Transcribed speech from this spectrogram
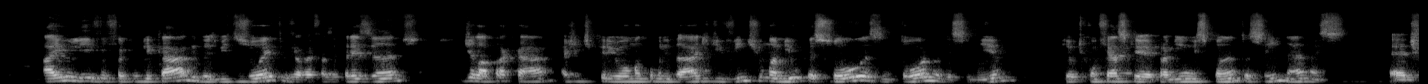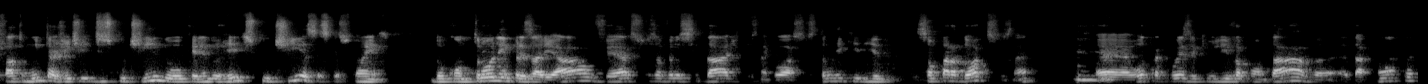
Aí o livro foi publicado em 2018, já vai fazer três anos. De lá para cá, a gente criou uma comunidade de 21 mil pessoas em torno desse livro, que eu te confesso que para mim é um espanto, assim, né? Mas é, de fato, muita gente discutindo ou querendo rediscutir essas questões do controle empresarial versus a velocidade dos negócios tão requerido. São paradoxos, né? Uhum. É, outra coisa que o livro apontava é dar conta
